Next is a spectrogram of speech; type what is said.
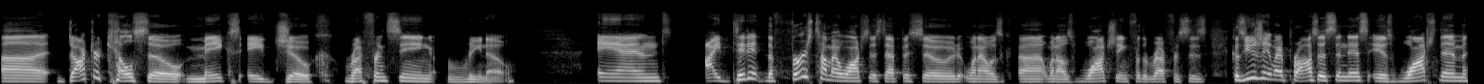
uh, Dr. Kelso makes a joke referencing Reno. And I didn't the first time I watched this episode when I was uh, when I was watching for the references because usually my process in this is watch them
